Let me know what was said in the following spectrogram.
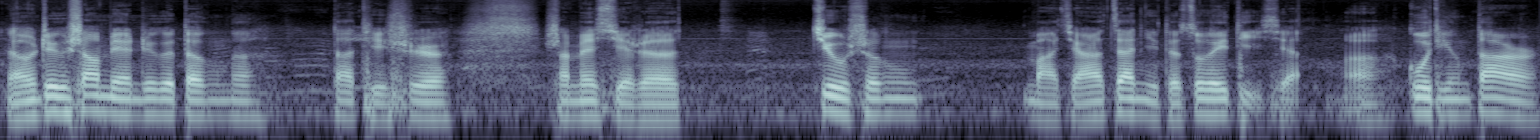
然后这个上边这个灯呢，大体是上面写着“救生马甲在你的座位底下”啊，固定带儿，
